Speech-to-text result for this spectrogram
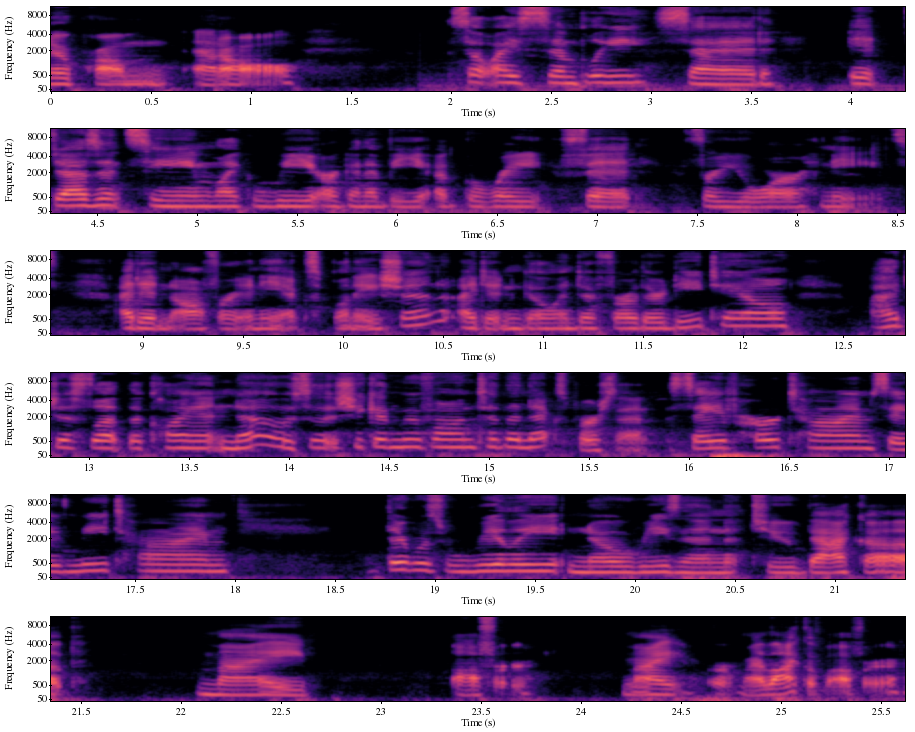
no problem at all. So I simply said, it doesn't seem like we are going to be a great fit for your needs. I didn't offer any explanation, I didn't go into further detail. I just let the client know so that she could move on to the next person. Save her time, save me time. There was really no reason to back up my offer my or my lack of offer.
